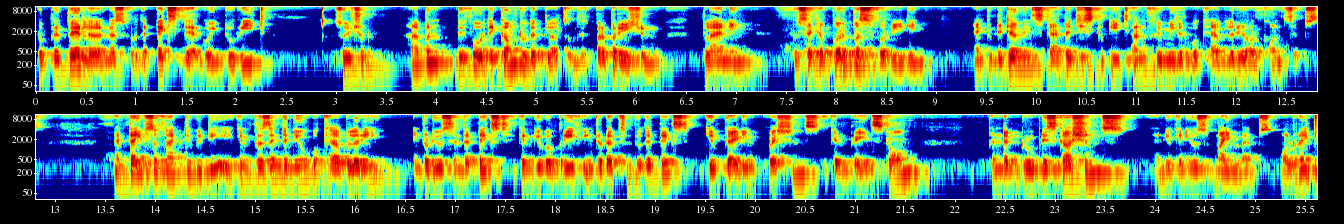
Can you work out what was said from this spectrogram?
to prepare learners for the text they are going to read. So it should happen before they come to the classroom. This preparation, planning, to set a purpose for reading, and to determine strategies to teach unfamiliar vocabulary or concepts. And types of activity, you can present the new vocabulary introduced in the text. You can give a brief introduction to the text, give guiding questions, you can brainstorm, conduct group discussions, and you can use mind maps. All right.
